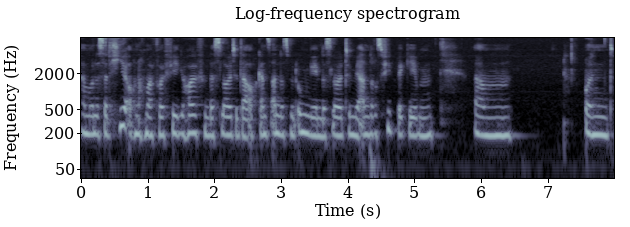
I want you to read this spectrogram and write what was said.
Ähm, und das hat hier auch nochmal voll viel geholfen, dass Leute da auch ganz anders mit umgehen, dass Leute mir anderes Feedback geben. Ähm, und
